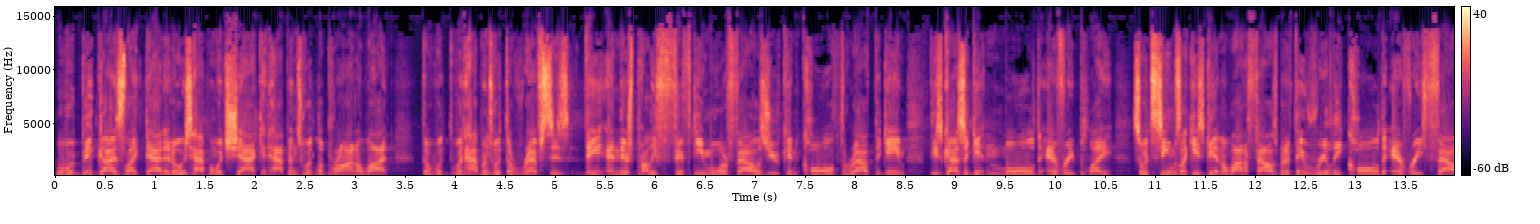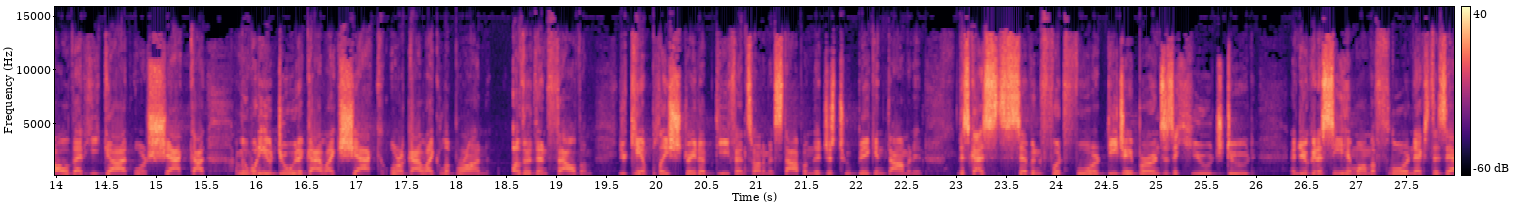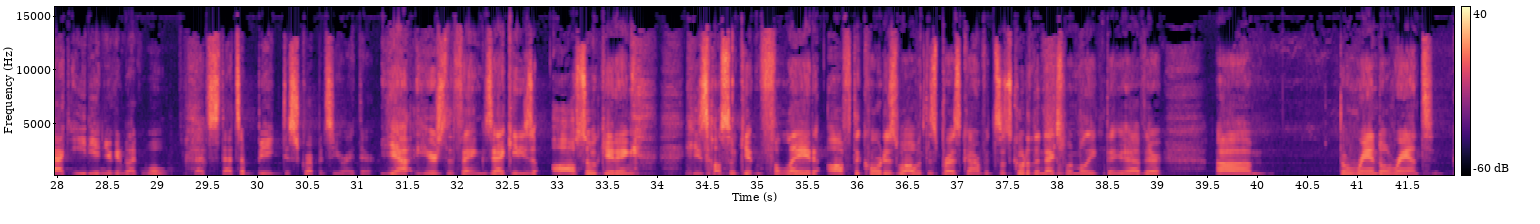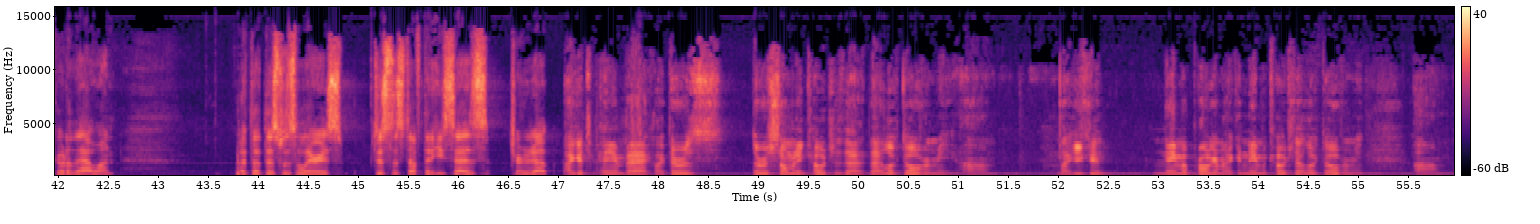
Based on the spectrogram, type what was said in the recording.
Well, with big guys like that, it always happened with Shaq. It happens with LeBron a lot. The, what, what happens with the refs is they, and there's probably 50 more fouls you can call throughout the game. These guys are getting mauled every play. So it seems like he's getting a lot of fouls, but if they really called every foul that he got or Shaq got, I mean, what do you do with a guy like Shaq or a guy like LeBron other than foul them? You can't play straight up defense on them and stop them. They're just too big and dominant. This guy's seven foot four. DJ Burns is a huge dude. And you're going to see him on the floor next to Zach Edey, and you're going to be like, whoa, that's, that's a big discrepancy right there. Yeah, here's the thing. Zach Edey's also getting he's also getting filleted off the court as well with this press conference. Let's go to the next one, Malik, that you have there. Um, the Randall rant. Go to that one. I thought this was hilarious. Just the stuff that he says. Turn it up. I get to pay him back. Like there was there were so many coaches that, that looked over me. Um, like you could name a program, I could name a coach that looked over me. Um,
